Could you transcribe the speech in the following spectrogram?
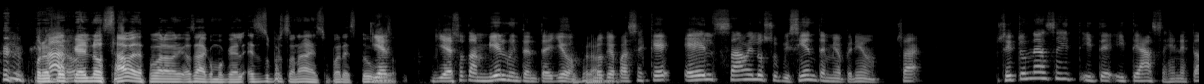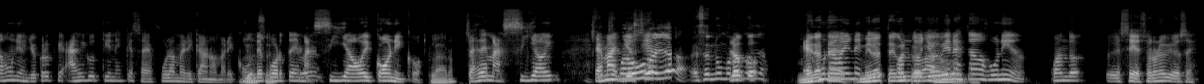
Pero es Claro. porque él no sabe de fútbol americano. O sea, como que él, ese es su personaje, súper Y, estúpido. es- y eso también lo intenté yo. Súper Lo que pasa es que él sabe lo suficiente, en mi opinión. O sea, si tú naces y- te, y te haces en Estados Unidos, yo creo que algo tienes que saber full americano, marico. Un Yo sé. deporte demasiado icónico. Claro. O sea, es demasiado. Es Es más, yo uno ya, es el número Loco, uno ya. es una Mírate, vaina que mírate cuando yo vine a. Estados Unidos, cuando. eh, Sí, eso es lo único que yo sé.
